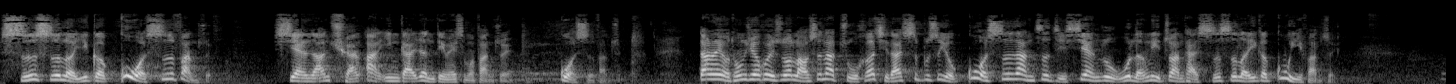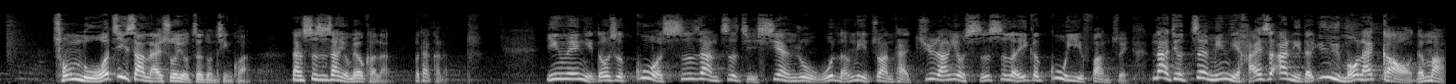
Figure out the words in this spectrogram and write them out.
实施了一个过失犯罪，显然全案应该认定为什么犯罪？过失犯罪。当然有同学会说，老师，那组合起来是不是有过失让自己陷入无能力状态，实施了一个故意犯罪？从逻辑上来说有这种情况，但事实上有没有可能？不太可能。因为你都是过失让自己陷入无能力状态，居然又实施了一个故意犯罪，那就证明你还是按你的预谋来搞的嘛？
